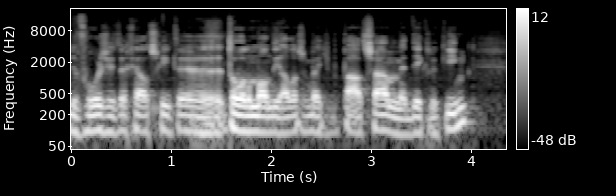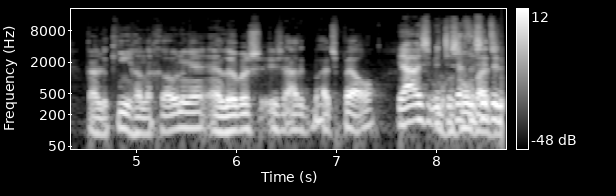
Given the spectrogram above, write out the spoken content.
De voorzitter, geldschieter, eh, toch wel een man die alles een beetje bepaalt samen met Dick Lukien. Nou, Lukien gaat naar Groningen en Lubbers is eigenlijk buitenspel. Ja, Om je zegt hij zit in,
